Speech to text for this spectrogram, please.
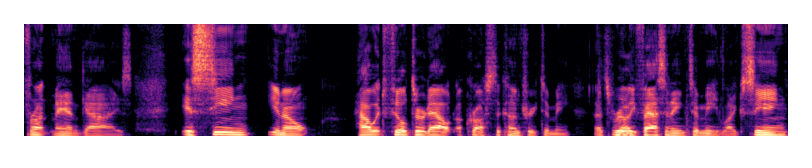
frontman guys is seeing, you know, how it filtered out across the country to me. That's really Right. fascinating to me. Like seeing,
